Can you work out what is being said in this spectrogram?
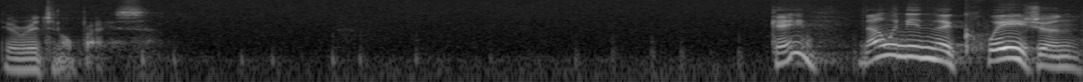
the original price. Okay, now we need an equation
